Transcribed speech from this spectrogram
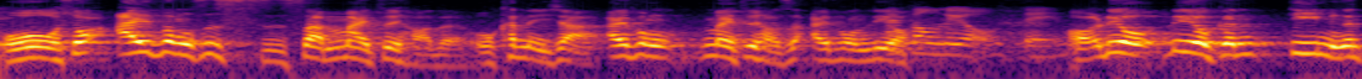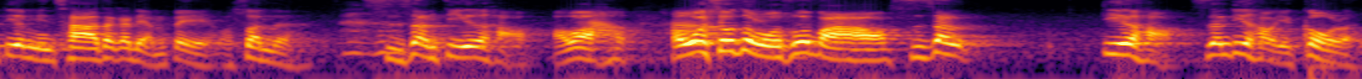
是 我我说 iPhone 是史上卖最好的，我看了一下，iPhone 卖最好是 iPhone 六。iPhone 六，对，哦，六六跟第一名跟第二名差大概两倍，哦，算了，史上第二好，好不好？好我要修正我说法哦，史上第二好，史上第二好也够了。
